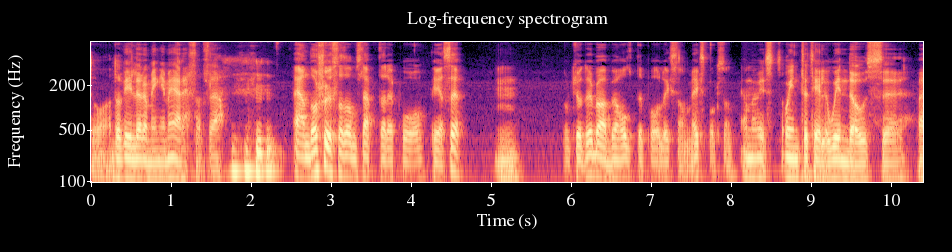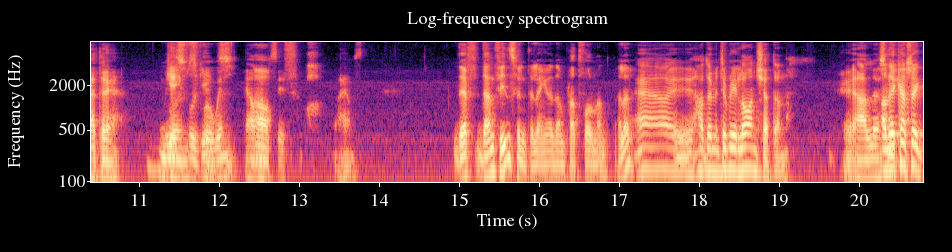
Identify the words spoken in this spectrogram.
Då, då ville de inget mer så att säga. Ändå schysst att de släppte det på PC. Mm. De kunde ju bara behållit det på liksom Xboxen. Ja men visst. Och inte till Windows, eh, vad heter det? Games for for Games. Win. Ja, Ja. precis. Åh, vad hemskt. Det, den finns väl inte längre den plattformen? Eller? Eh, hade de inte relaunchat den? Eh, Alldeles Ja, det är kanske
